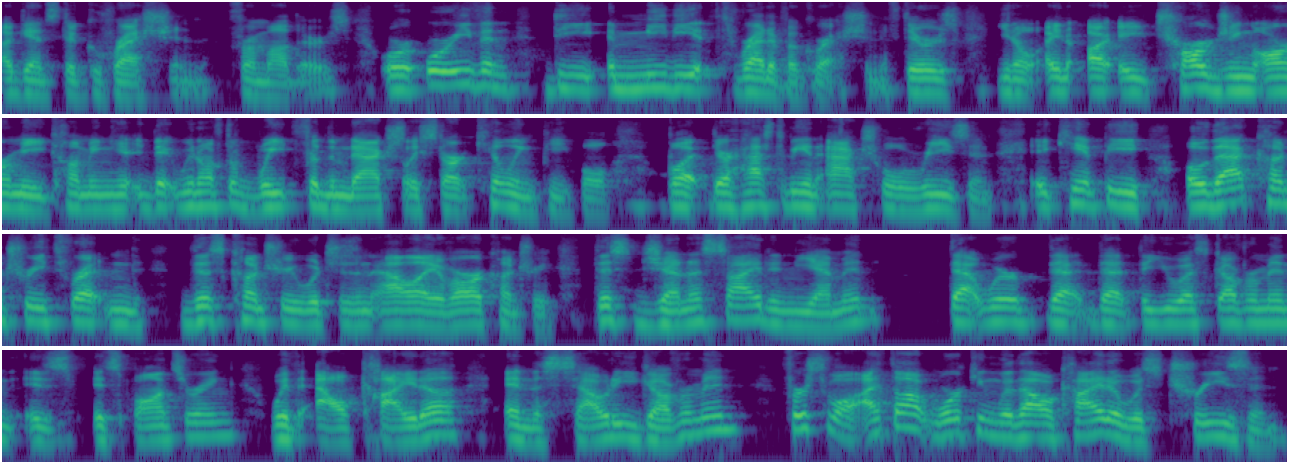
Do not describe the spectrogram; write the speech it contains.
against aggression from others or or even the immediate threat of aggression. If there's you know an, a charging army coming here we don't have to wait for them to actually start killing people but there has to be an actual reason. It can't be oh that country threatened this country which is an ally of our country. This genocide in Yemen that we're that that the US government is is sponsoring with Al Qaeda and the Saudi government first of all I thought working with Al Qaeda was treason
